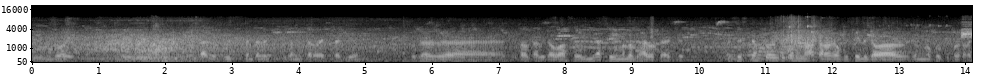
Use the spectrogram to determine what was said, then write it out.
জিবি ওই ডায়ালিসিস সেন্টারে কিছু জানি তারা একটা গিয়ে ওটার টোটাল দাবি দেওয়া আছে ওই নিয়ে সেই মূল্য দেখা আছে। সিস্টেম তো এইরকম না তারা অফিসিয়ালি যাওয়ার জন্য প্রচুর করে তারা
